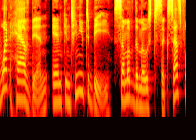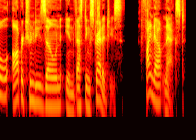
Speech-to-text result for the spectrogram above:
What have been and continue to be some of the most successful Opportunity Zone investing strategies? Find out next.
